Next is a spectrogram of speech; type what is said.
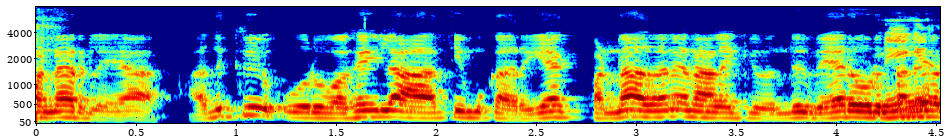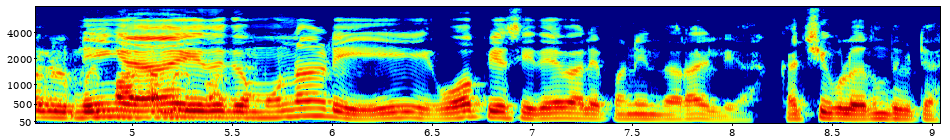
பண்ணாரு இல்லையா? அதுக்கு ஒரு வகையில அதிமுக ரியாக்ட் பண்ணாதானே நாளைக்கு வந்து வேற ஒரு தலைவர்கள் நீங்க இதுக்கு. முன்னாடி ஓபிஎஸ் இதே வேலையை பண்ணியிருந்தாரா இல்லையா? கட்சிக்குள்ள இருந்துகிட்டே.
